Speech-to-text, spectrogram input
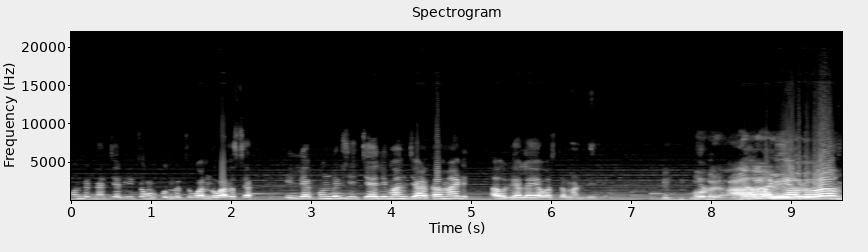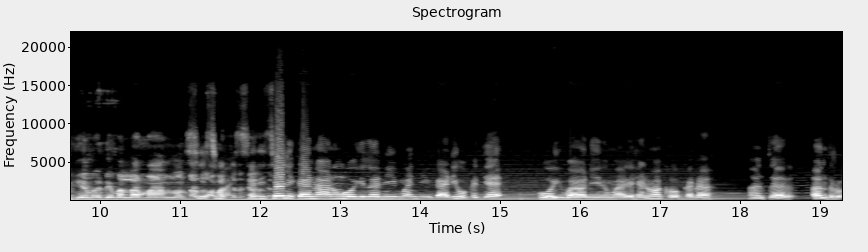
ಕುಂದ್ರಿ ನಾ ಚರ್ಗಿ ತಗೊಂಡ್ ಕುಂದಿರ್ತು ಒಂದ್ ವರ್ಷ ಇಲ್ಲೇ ಕುಂದಿರ್ಸಿ ಚೇಲಿ ಬಂದು ಜಳಕ ಮಾಡಿ ಅವ್ರಿಗೆಲ್ಲ ವ್ಯವಸ್ಥೆ ಮಾಡಿದ್ವಿ ನೋಡ್ರಿ ನಮ್ಮ ಮನೆಯವ್ರು ಹೇಮರೆಡ್ಡಿ ಮಲ್ಲಮ್ಮ ಅನ್ನುವಂಥದ್ದು ಅವತ್ತಿನ ಕಾಲಕ್ಕೆ. ಸಿರಿಚೇಲಿಕ ನಾನು ಹೋಗಿಲ್ಲ. ನೀ ಮಂದಿ ಗಾಡಿ ಹೋಗತ್ತೆ. ಹೋಗಿ ಬಾ ನೀನು ಹೆಣ್ಮಕ್ಳು ಹೋಗ್ತಾರ. ಅಂತ ಅಂದ್ರು.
